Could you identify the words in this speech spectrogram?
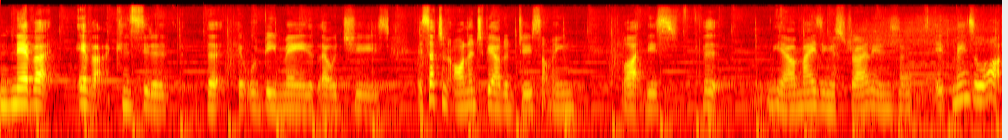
never ever considered that it would be me that they would choose. It's such an honour to be able to do something like this for you know amazing Australians, and it means a lot.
